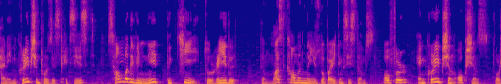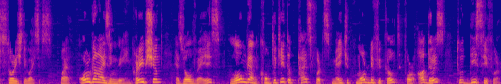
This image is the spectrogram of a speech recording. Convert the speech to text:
an encryption process exists, somebody will need the key to read it the most commonly used operating systems offer encryption options for storage devices. While organizing the encryption, as always, long and complicated passwords make it more difficult for others to decipher.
